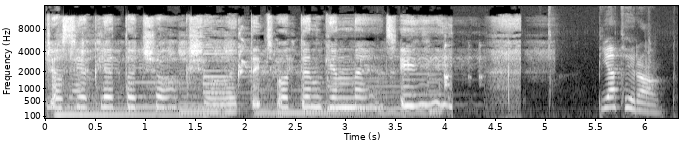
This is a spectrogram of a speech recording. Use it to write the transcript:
Час як літачок, що летить в один кінець і П'ятий раунд.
